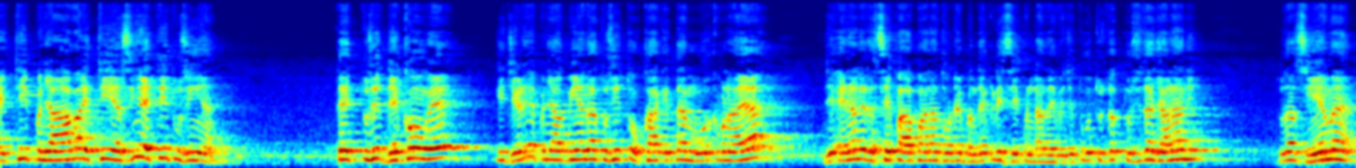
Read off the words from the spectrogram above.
ਇੱਥੇ ਪੰਜਾਬ ਆ ਇੱਥੇ ਅਸੀਂ ਆ, ਇੱਥੇ ਤੁਸੀਂ ਆ। ਤੇ ਤੁਸੀਂ ਦੇਖੋਗੇ ਕਿ ਜਿਹੜੇ ਪੰਜਾਬੀਆਂ ਦਾ ਤੁਸੀਂ ਧੋਖਾ ਕੀਤਾ ਮੂਰਖ ਬਣਾਇਆ ਜੇ ਇਹਨਾਂ ਨੇ ਰੱਸੇ ਪਾ ਪਾਣਾ ਤੁਹਾਡੇ ਬੰਦੇ ਘੜੀਸੇ ਪਿੰਡਾਂ ਦੇ ਵਿੱਚ ਤੂੰ ਤੁਸੀਂ ਤਾਂ- ਤੁਸੀਂ ਤਾਂ ਜਾਣਾ ਨਹੀਂ। ਤੂੰ ਤਾਂ ਸੀਐਮ ਹੈ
